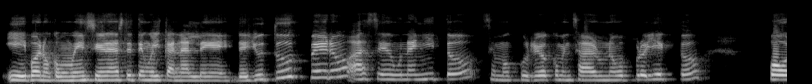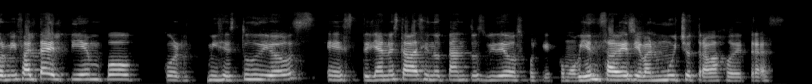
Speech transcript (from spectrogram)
y bueno, como mencionaste, tengo el canal de, de YouTube, pero hace un añito se me ocurrió comenzar un nuevo proyecto por mi falta del tiempo, por mis estudios, este, ya no estaba haciendo tantos videos porque, como bien sabes, llevan mucho trabajo detrás.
